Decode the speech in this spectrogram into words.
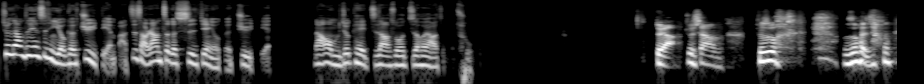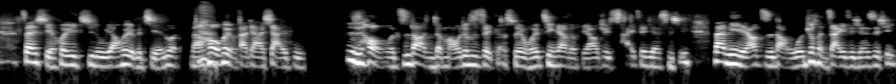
就让这件事情有个据点吧，至少让这个事件有个据点，然后我们就可以知道说之后要怎么处理。对啊，就像。就是说，我说很像 在写会议记录一样，会有个结论，然后会有大家的下一步。日后我知道你的毛就是这个，所以我会尽量的不要去踩这件事情。那你也要知道，我就很在意这件事情，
